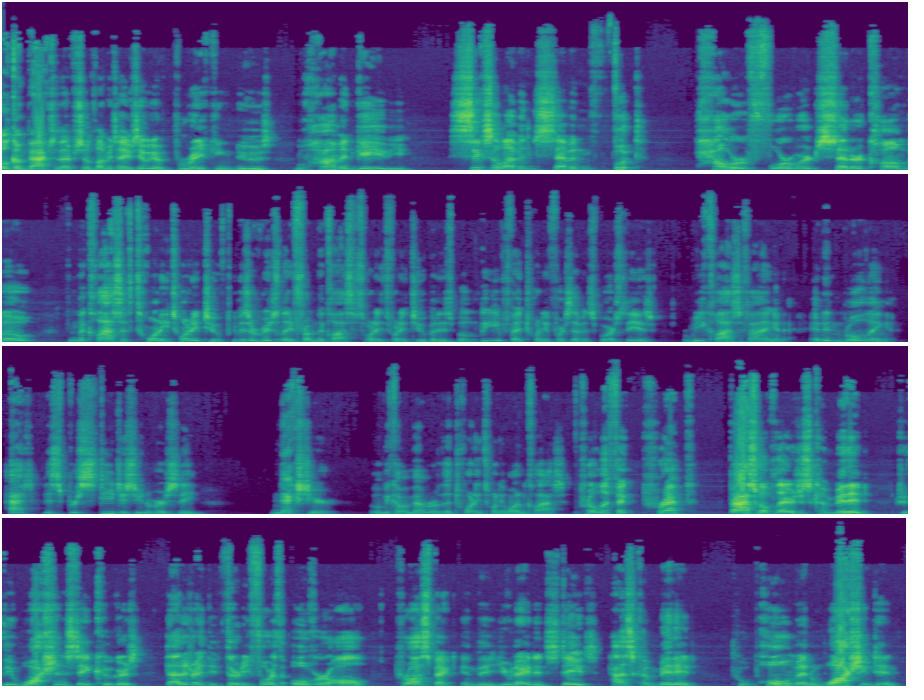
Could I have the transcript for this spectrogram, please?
Welcome back to the episode. Let me tell you, today we have breaking news. Mouhamed Gueye, the 6'11, 7 foot power forward center combo from the class of 2022. He was originally from the class of 2022, but is believed by 24 7 Sports that he is reclassifying and, and enrolling at this prestigious university next year. Will become a member of the 2021 class. Prolific prep basketball player just committed to the Washington State Cougars. That is right, the 34th overall prospect in the United States has committed to Pullman, Washington.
